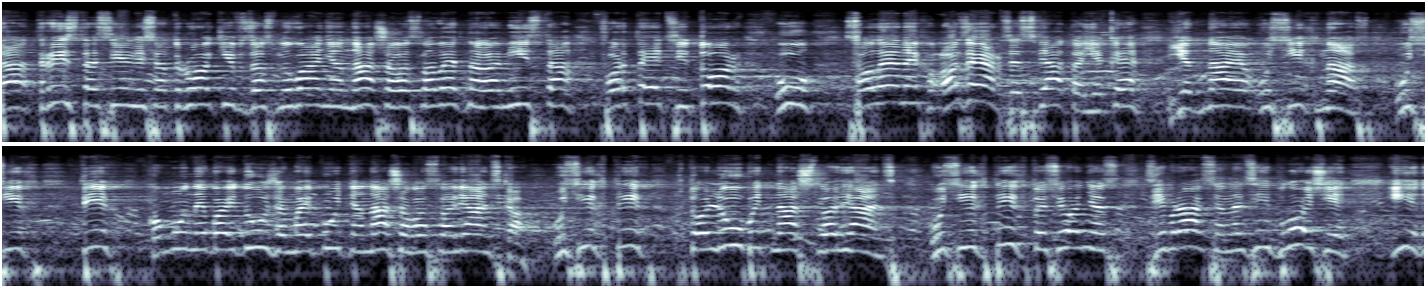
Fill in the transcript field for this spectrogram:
та 370 років заснування нашого славетного міста фортеці Тор у Солених озер. Це свято, яке єднає усіх нас, усіх тих, кому не байдуже майбутнє нашого Слов'янська, усіх тих, хто любить наш Слов'янськ, усіх тих, хто сьогодні зібрався на цій площі і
